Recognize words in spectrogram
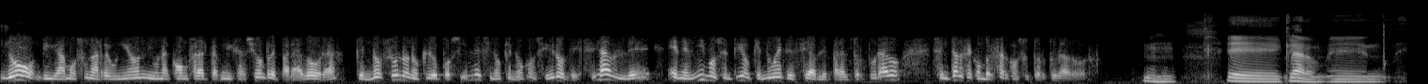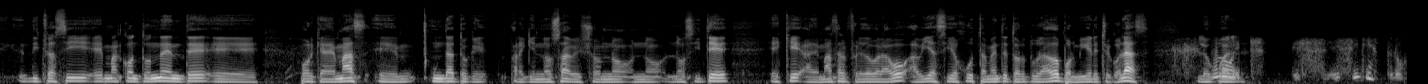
no digamos una reunión ni una confraternización reparadora, que no solo no creo posible, sino que no considero deseable, en el mismo sentido que no es deseable para el torturado sentarse a conversar con su torturador. Eh, claro, eh, dicho así es más contundente, eh, porque además un dato que para quien no sabe, yo no, no, no cité, es que además Alfredo Bravo había sido justamente torturado por Miguel Echecolás. Lo cual... Es, siniestro.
